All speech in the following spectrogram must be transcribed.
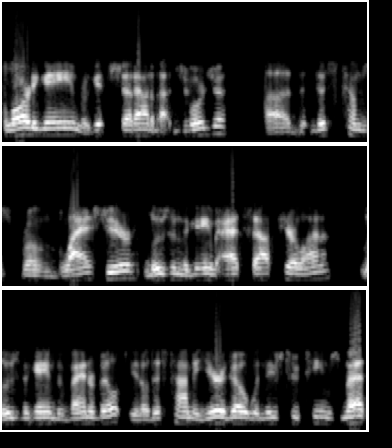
Florida game or getting shut out about Georgia. Uh, th- this comes from last year losing the game at South Carolina, losing the game to Vanderbilt. You know, this time a year ago when these two teams met,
